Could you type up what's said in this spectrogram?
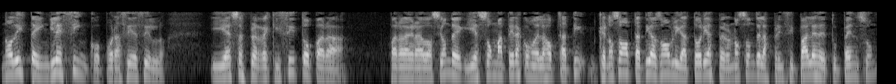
No diste inglés 5, por así decirlo. Y eso es prerequisito para, para la graduación de y son materias como de las optativas que no son optativas son obligatorias pero no son de las principales de tu pensum.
